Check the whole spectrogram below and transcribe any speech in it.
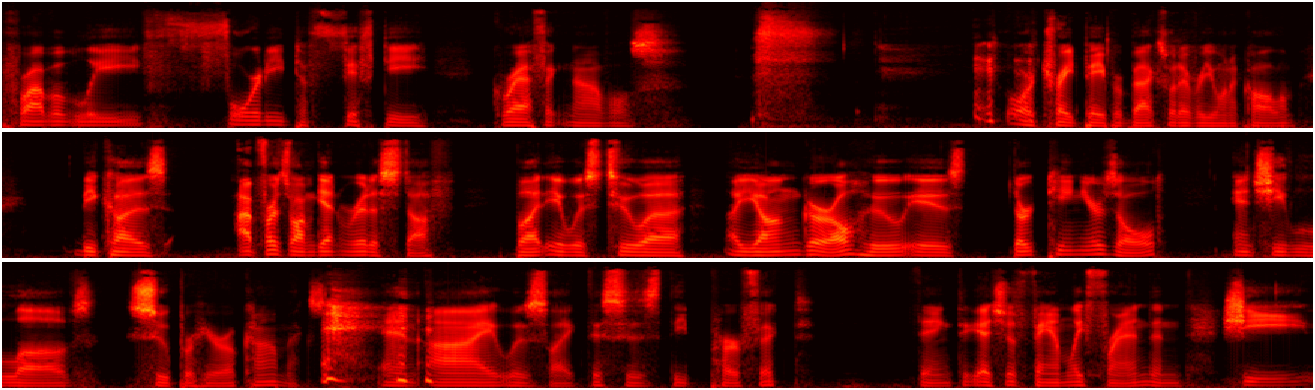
probably 40 to 50 graphic novels or trade paperbacks, whatever you want to call them, because I, first of all, I'm getting rid of stuff, but it was to a, a young girl who is 13 years old and she loves superhero comics. and I was like, this is the perfect thing to get. She's a family friend, and she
